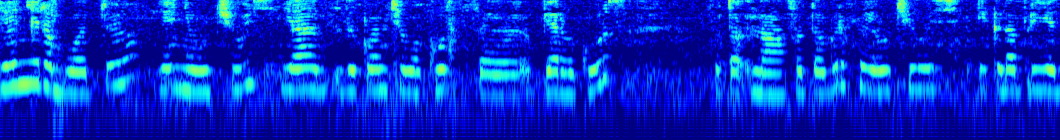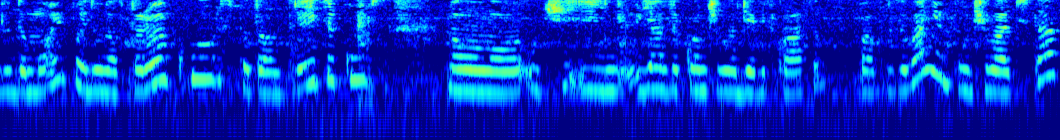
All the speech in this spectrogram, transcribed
Я не работаю, я не учусь. Я закончила курс, э, первый курс фото, на фотографа я училась. И когда приеду домой, пойду на второй курс, потом третий курс. Но учи... я закончила 9 классов по образованию, получила аттестат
